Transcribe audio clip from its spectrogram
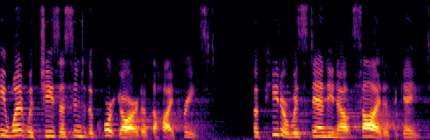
he went with Jesus into the courtyard of the high priest. But Peter was standing outside at the gate.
